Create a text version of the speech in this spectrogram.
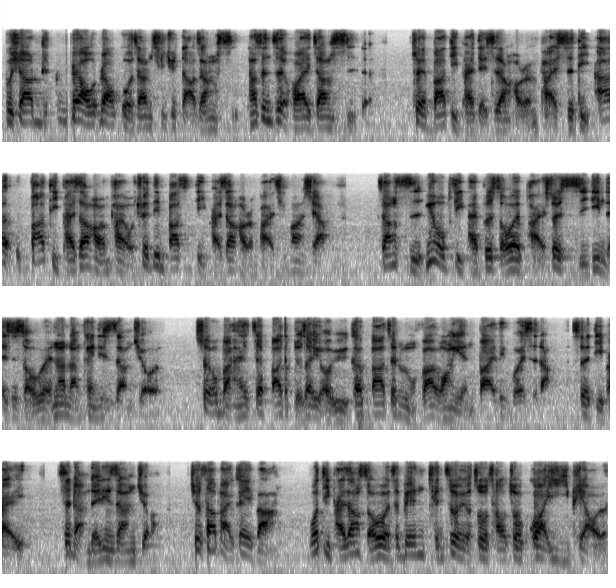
不需要绕绕过张七去打张十。他甚至怀疑张十的。所以八底牌得是张好人牌，十底啊八底牌张好人牌，我确定八是底牌张好人牌的情况下，张十因为我底牌不是守卫牌，所以十一定得是守卫，那狼肯定是张九了。所以我本来在八九在犹豫，跟八这种发王言，八一定不会是狼，所以底牌是狼的一定是张九，就杀牌可以吧？我底牌张守卫这边前置位有做操作，挂一票了，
